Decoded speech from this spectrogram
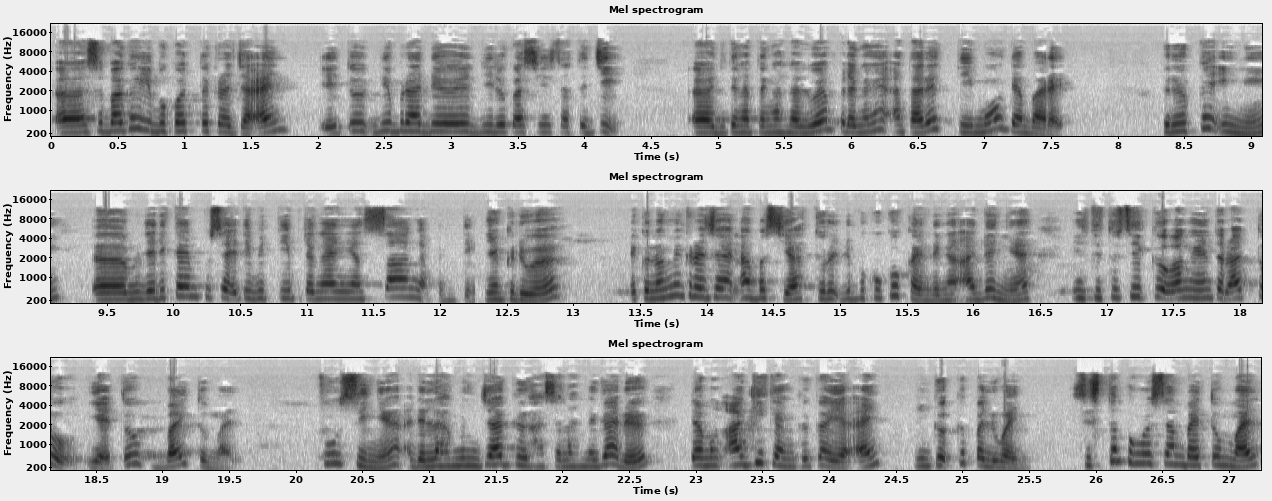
Uh, sebagai ibu kota kerajaan, iaitu dia berada di lokasi strategik uh, di tengah-tengah laluan perdagangan antara timur dan barat. Kedudukan ini uh, menjadikan pusat aktiviti perdagangan yang sangat penting. Yang kedua, ekonomi kerajaan Abbasiyah turut dibekukuhkan dengan adanya institusi keuangan yang teratur iaitu Baitul Mal. Fungsinya adalah menjaga hasanah negara dan mengagihkan kekayaan mengikut keperluan. Sistem pengurusan Baitul Mal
